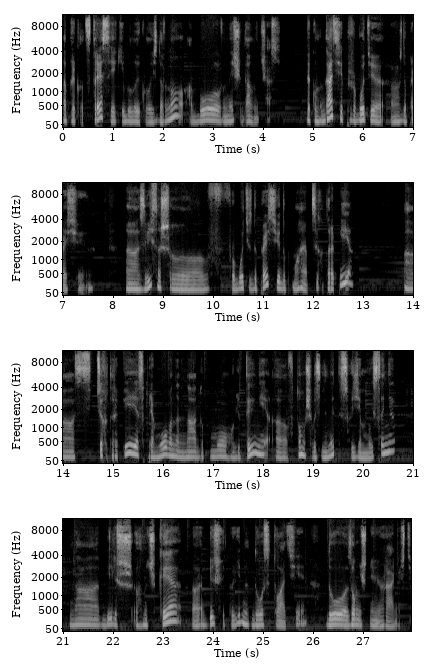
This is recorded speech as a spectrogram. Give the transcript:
наприклад, стреси, які були колись давно або в нещодавній час. Рекомендації при роботі е, з депресією. Звісно ж, в роботі з депресією допомагає психотерапія. Психотерапія спрямована на допомогу людині в тому, щоб змінити своє мислення на більш гнучке, більш відповідне до ситуації, до зовнішньої реальності.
